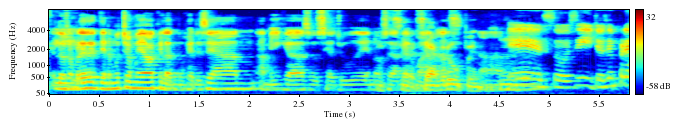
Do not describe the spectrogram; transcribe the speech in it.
Sí. Los hombres le tienen mucho miedo a que las mujeres sean amigas o se ayuden o sean Se- se hermanas. agrupen. Ajá. Eso, sí, yo siempre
